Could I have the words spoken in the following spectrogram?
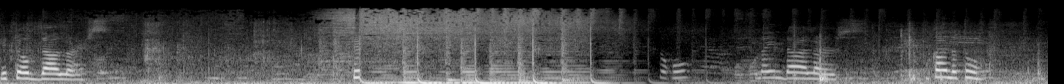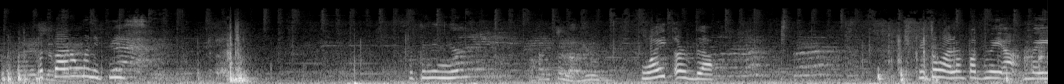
May $12. dollars. Gusto ko, $9. dollars. Magkano to? Ba't parang manipis? Patingin nga. Ito lang yun. White or black? Ito nga lang pag may, ah, may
